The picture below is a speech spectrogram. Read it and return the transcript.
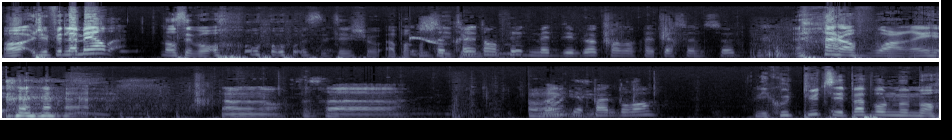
Oh, j'ai fait de la merde Non, c'est bon. C'était chaud. Ah, par Je contre, serais il très tenté de mettre des blocs pendant que la personne saute. Ah, l'enfoiré. Non, non, non, ça sera. Non, il y a pas le droit. Les coups de pute, c'est pas pour le moment.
